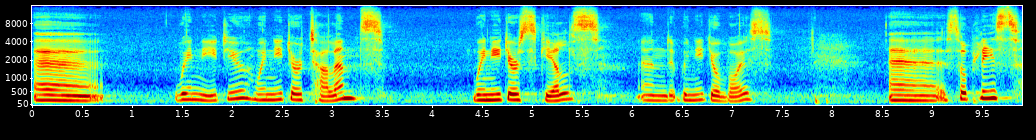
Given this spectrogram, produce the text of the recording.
Uh, we need you. We need your talents. We need your skills. And we need your voice. Uh, so please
